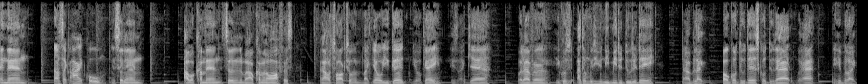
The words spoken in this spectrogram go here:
and then I was like, "All right, cool." And so then I would come in. So then when I would come in the office and I would talk to him like, "Yo, you good? You okay?" He's like, "Yeah, whatever." He goes, "Adam, what do you need me to do today?" And I'll be like, "Oh, go do this, go do that, with that." And he'd be like,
